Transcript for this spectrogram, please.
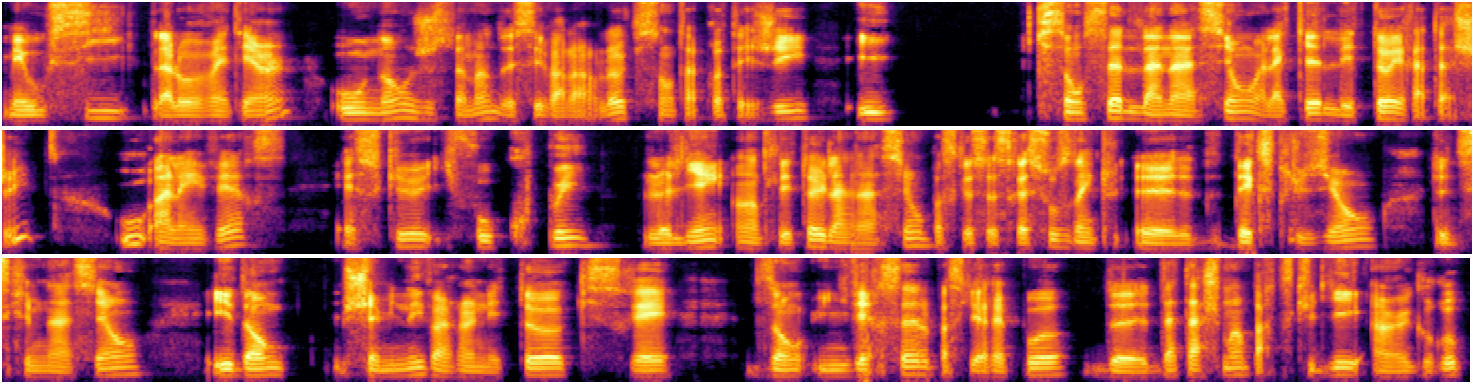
mais aussi la loi 21, au nom justement de ces valeurs-là qui sont à protéger et qui sont celles de la nation à laquelle l'État est rattaché, ou à l'inverse, est-ce qu'il faut couper le lien entre l'État et la nation parce que ce serait source euh, d'exclusion, de discrimination, et donc cheminer vers un État qui serait, disons, universel parce qu'il n'y aurait pas d'attachement particulier à un groupe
